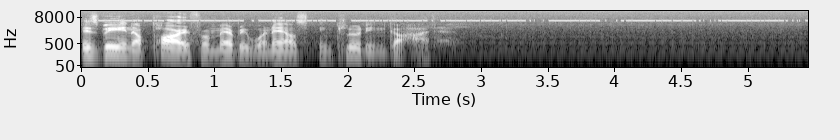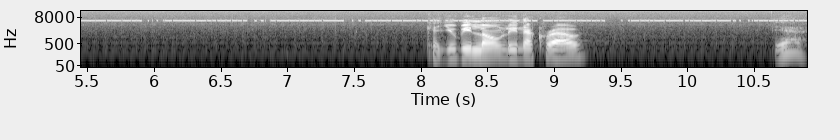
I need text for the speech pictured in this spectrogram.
is being apart from everyone else, including God. Can you be lonely in a crowd? Yes.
